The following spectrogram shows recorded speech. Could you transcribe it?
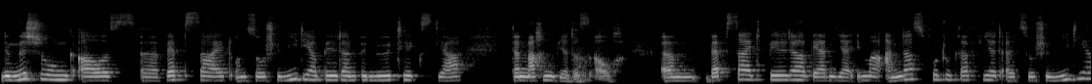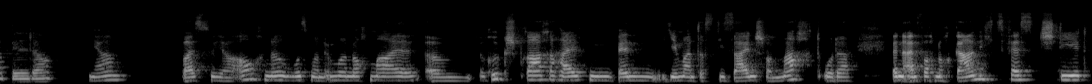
eine Mischung aus äh, Website und Social-Media-Bildern benötigst, ja, dann machen wir das auch. Ähm, Website-Bilder werden ja immer anders fotografiert als Social-Media-Bilder. Ja, weißt du ja auch, ne, muss man immer noch mal ähm, Rücksprache halten, wenn jemand das Design schon macht oder wenn einfach noch gar nichts feststeht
